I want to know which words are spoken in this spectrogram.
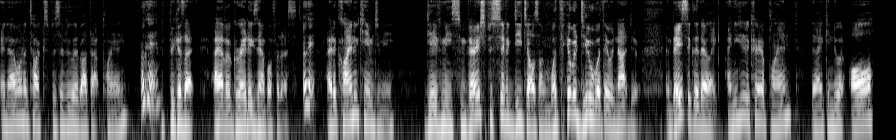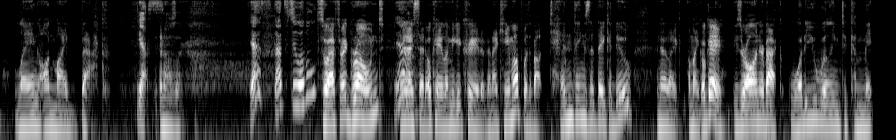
And I want to talk specifically about that plan Okay. because I, I have a great example for this. Okay. I had a client who came to me, gave me some very specific details on what they would do, what they would not do. And basically, they're like, I need you to create a plan that I can do it all laying on my back. Yes. And I was like, Yes, that's doable. so after I groaned and I said, okay, let me get creative. And I came up with about 10 things that they could do. And they're like, I'm like, okay, these are all on your back. What are you willing to commit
